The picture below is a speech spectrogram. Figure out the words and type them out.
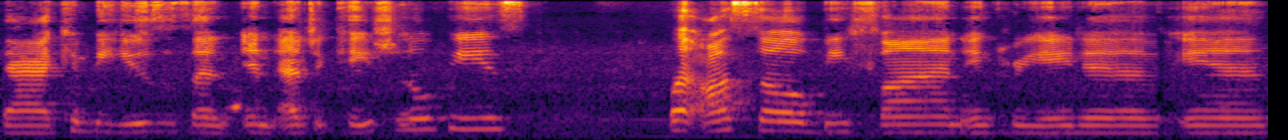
that can be used as an, an educational piece but also be fun and creative and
